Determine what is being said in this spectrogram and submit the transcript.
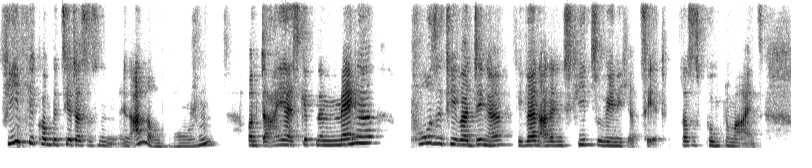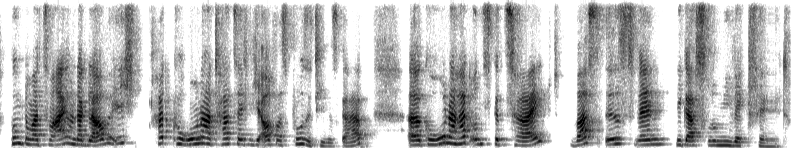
viel, viel komplizierter es in, in anderen Branchen. Und daher, es gibt eine Menge positiver Dinge, die werden allerdings viel zu wenig erzählt. Das ist Punkt Nummer eins. Punkt Nummer zwei, und da glaube ich, hat Corona tatsächlich auch was Positives gehabt. Äh, Corona hat uns gezeigt, was ist, wenn die Gastronomie wegfällt.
